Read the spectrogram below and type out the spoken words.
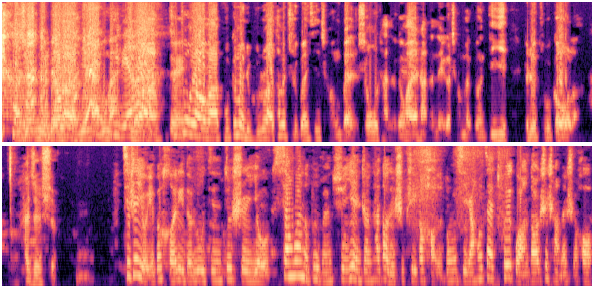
他说你不要问，你买不买你？别问，这重要吗？不，根本就不重要。他们只关心成本，生物产的跟化学产的哪个成本更低，这就足够了。还真是，其实有一个合理的路径，就是有相关的部门去验证它到底是不是一个好的东西，然后再推广到市场的时候，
